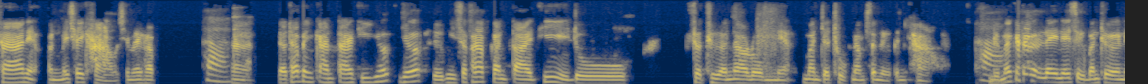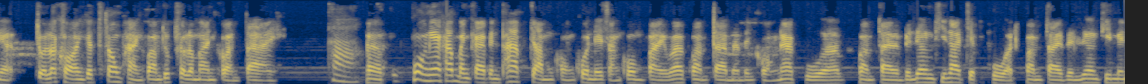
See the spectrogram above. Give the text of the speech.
ช้าๆเนี่ย มันไม่ใช่ข่าวใช่ไหมครับ ค่ะอ่าแต่ถ้าเป็นการตายที่เยอะๆหรือมีสภาพการตายที่ดูสะเทือนอารมณ์เนี่ย มันจะถูกนำเสนอเป็นข่าวค่ะหรือแม้กระทั่งในในสื่อบันเทิงเนี่ยตัวละครก็ต้องผ่านความทุกข์ทรมานก่อนตาย ค่ะพวกนี้ครับมันกลายเป็นภาพจำของคนในสังคมไปว่าความตายมันเป็นของน่ากลัว ความตายมันเป็นเรื่องที่น่าเจ็บปวด ความตายเป็นเรื่องที่ไม่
